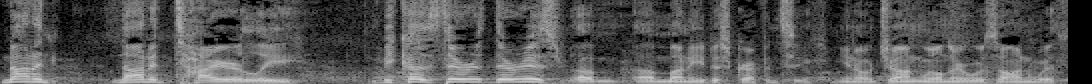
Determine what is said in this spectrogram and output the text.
Not in, not entirely, because there there is a, a money discrepancy. You know, Jon Wilner was on with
